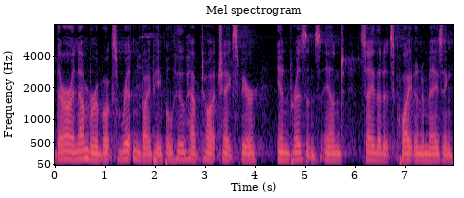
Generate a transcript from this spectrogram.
there are a number of books written by people who have taught Shakespeare in prisons and say that it's quite an amazing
